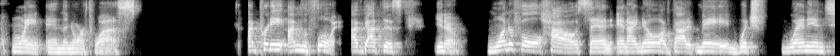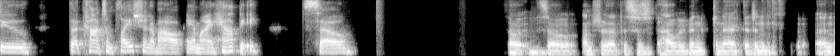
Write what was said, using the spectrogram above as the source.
point in the Northwest. I'm pretty, I'm fluent. I've got this, you know, wonderful house and and I know I've got it made, which went into the contemplation about am I happy? So so so I'm sure that this is how we've been connected and and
